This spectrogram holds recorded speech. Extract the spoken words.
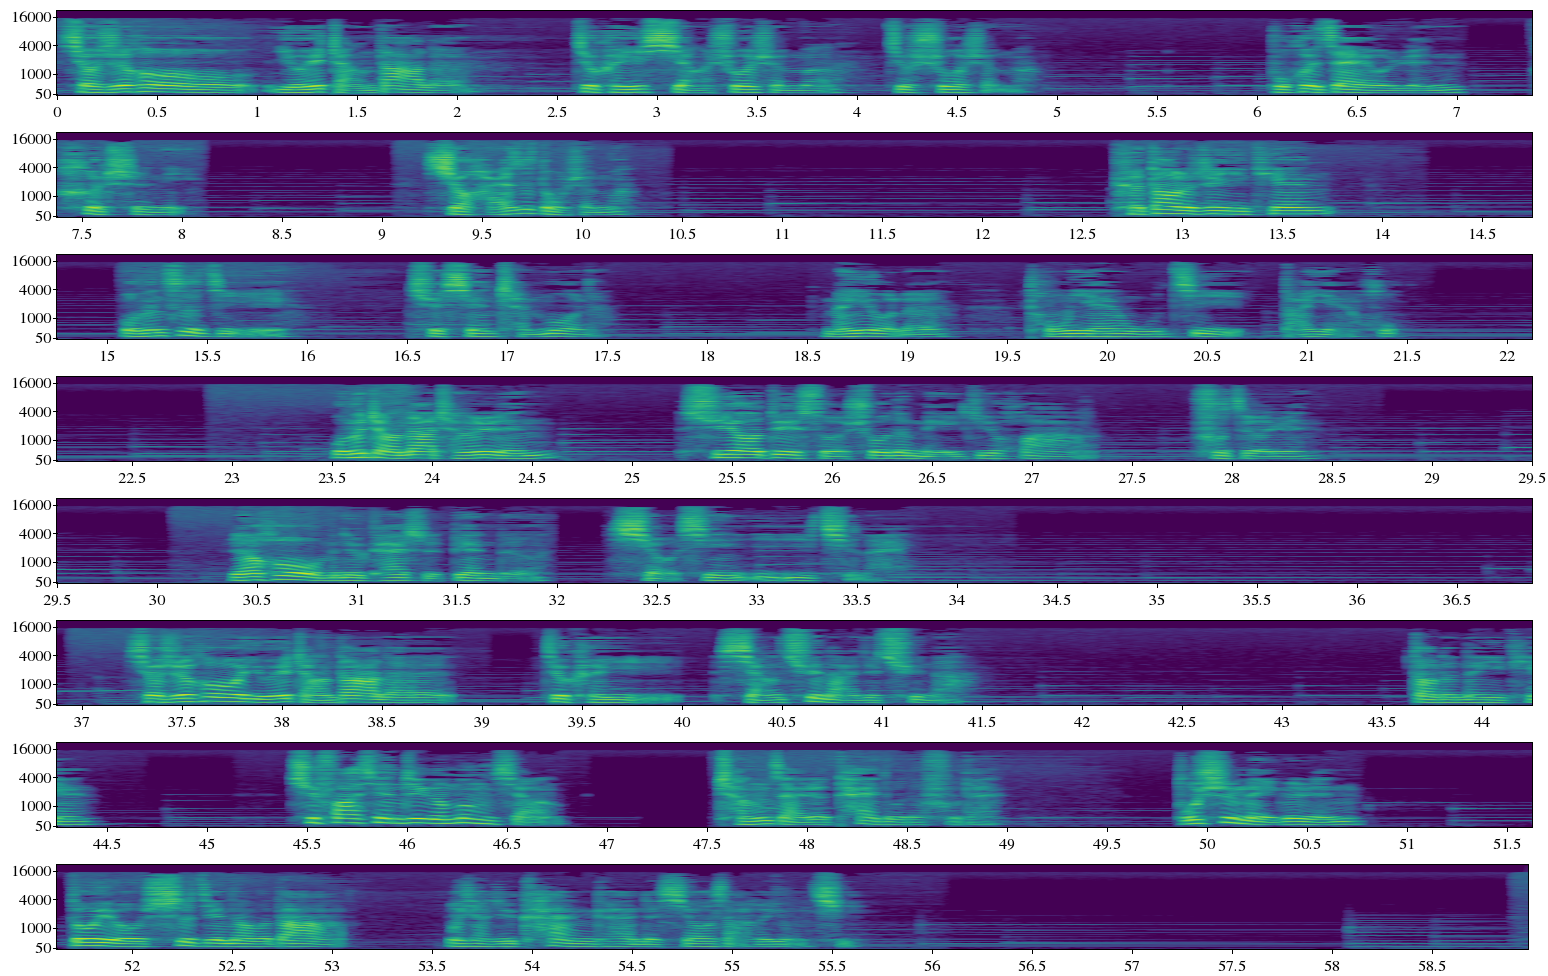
小时候以为长大了。就可以想说什么就说什么，不会再有人呵斥你。小孩子懂什么？可到了这一天，我们自己却先沉默了，没有了童言无忌打掩护。我们长大成人，需要对所说的每一句话负责任，然后我们就开始变得。小心翼翼起来。小时候以为长大了就可以想去哪就去哪，到了那一天，却发现这个梦想承载着太多的负担，不是每个人都有世界那么大，我想去看看的潇洒和勇气。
